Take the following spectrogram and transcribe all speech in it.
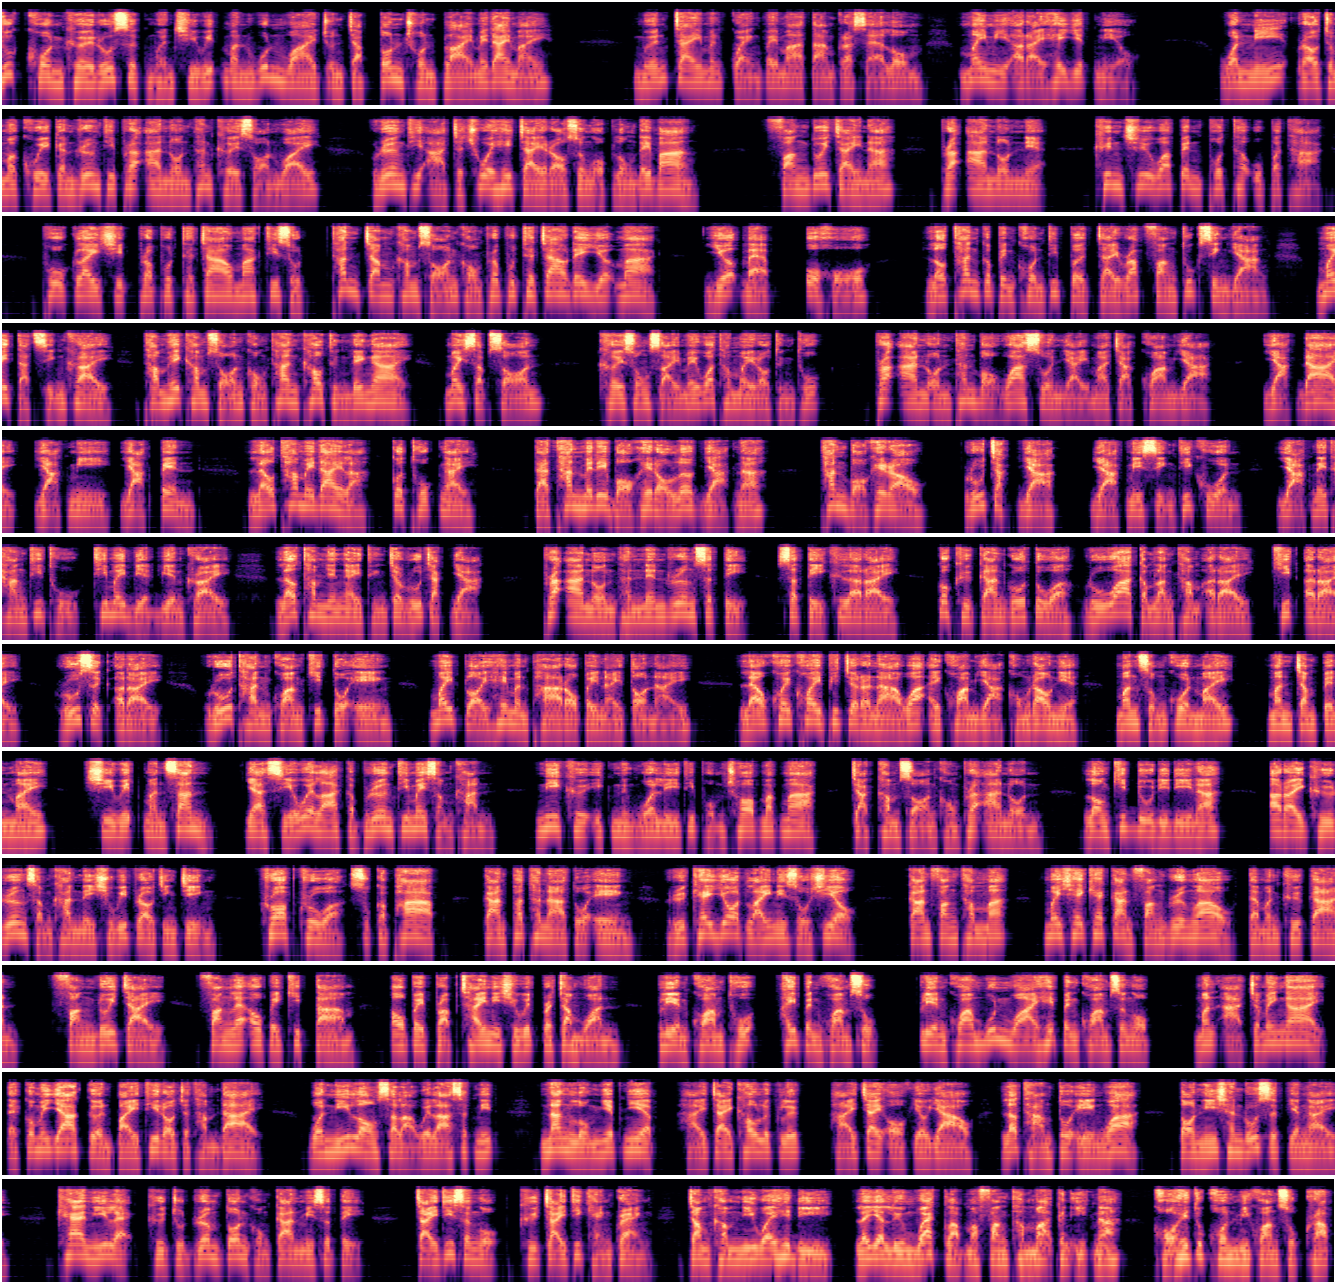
ทุกคนเคยรู้สึกเหมือนชีวิตมันวุ่นวายจนจับต้นชนปลายไม่ได้ไหม เหมือนใจมันแกว่งไปมาตามกระแสลม ไม่มีอะไรให้ยึดเหนี่ยว วันนี้เราจะมาคุยกันเรื่องที่พระอานนท์ท่านเคยสอนไว้ เรื่องที่อาจจะช่วยให้ใจเราสงบลงได้บ้าง ฟังด้วยใจนะ พระอานนท์เนี่ยขึ้นชื่อว่าเป็นพุทธอุปถาก ผู้ใกล้ชิดพระพุทธเจ้ามากที่สุด ท่านจำคำสอนของพระพุทธเจ้าได้เยอะมาก เยอะแบบ โอ้โห แล้วท่านก็เป็นคนที่เปิดใจรับฟังทุกสิ่งอย่าง ไม่ตัดสินใครทำให้คำสอนของท่านเข้าถึงได้ง่าย ไม่ซับซ้อน เคยสงสัยไหมว่าทำไมเราถึงทุกข์พระอานนท์ท่านบอกว่าส่วนใหญ่มาจากความอยาก อยากได้ อยากมี อยากเป็น แล้วถ้าไม่ได้ล่ะ ก็ทุกข์ไง แต่ท่านไม่ได้บอกให้เราเลิกอยากนะ ท่านบอกให้เรา รู้จักอยาก อยากมีสิ่งที่ควร อยากในทางที่ถูกที่ไม่เบียดเบียนใคร แล้วทำยังไงถึงจะรู้จักอยาก พระอานนท์ท่านเน้นเรื่องสติ สติคืออะไร ก็คือการรู้ตัว รู้ว่ากำลังทำอะไร คิดอะไร รู้สึกอะไร รู้ทันความคิดตัวเอง ไม่ปล่อยให้มันพาเราไปไหนต่อไหน แล้วค่อยๆ พิจารณาว่าไอความอยากของเราเนี่ย มันสมควรไหม มันจำเป็นไหม ชีวิตมันสั้น อย่าเสียเวลากับเรื่องที่ไม่สำคัญ นี่คืออีกหนึ่งวลีที่ผมชอบมากๆ จากคำสอนของพระอานนท์ลองคิดดูดีๆนะ อะไรคือเรื่องสำคัญในชีวิตเราจริง ๆ ครอบครัว สุขภาพ การพัฒนาตัวเอง หรือแค่ยอดไลค์ในโซเชียล การฟังธรรมะไม่ใช่แค่การฟังเรื่องเล่า แต่มันคือการ ฟังด้วยใจ ฟังและเอาไปคิดตาม เอาไปปรับใช้ในชีวิตประจำวัน เปลี่ยนความทุกข์ให้เป็นความสุข เปลี่ยนความวุ่นวายให้เป็นความสงบ มันอาจจะไม่ง่าย แต่ก็ไม่ยากเกินไปที่เราจะทำได้ วันนี้ลองสละเวลาสักนิด นั่งลงเงียบๆหายใจเข้าลึกๆ หายใจออกยาวๆ แล้วถามตัวเองว่า ตอนนี้ฉันรู้สึกยังไง แค่นี้แหละคือจุดเริ่มต้นของการมีสติ ใจที่สงบคือใจที่แข็งแกร่ง จำคำนี้ไว้ให้ดี และอย่าลืมแวะกลับมาฟังธรรมะกันอีกนะ ขอให้ทุกคนมีความสุขครับ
